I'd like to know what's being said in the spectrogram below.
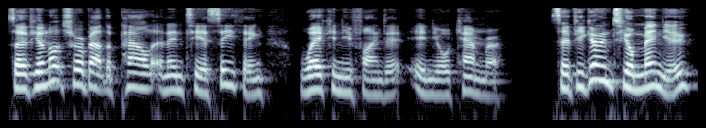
So if you're not sure about the PAL and NTSC thing, where can you find it in your camera? So if you go into your menu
